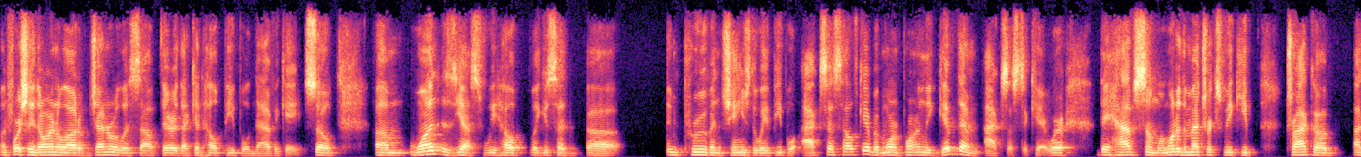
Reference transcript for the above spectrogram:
Unfortunately, there aren't a lot of generalists out there that can help people navigate. So um, one is, yes, we help, like you said, uh, improve and change the way people access healthcare, but more importantly, give them access to care where they have someone. One of the metrics we keep track of uh,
